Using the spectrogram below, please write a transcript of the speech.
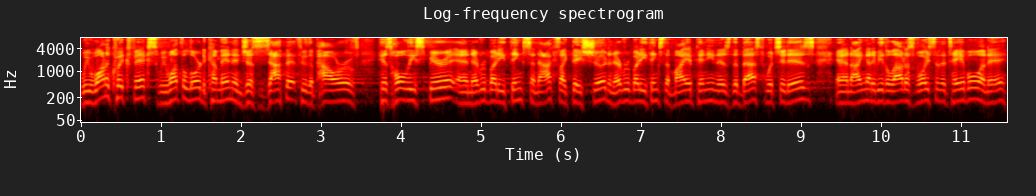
We want a quick fix. We want the Lord to come in and just zap it through the power of His Holy Spirit, and everybody thinks and acts like they should, and everybody thinks that my opinion is the best, which it is, and I'm going to be the loudest voice at the table, and it,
